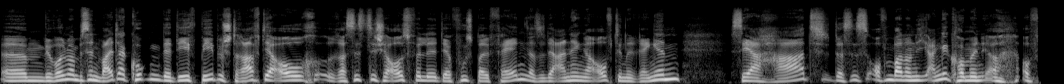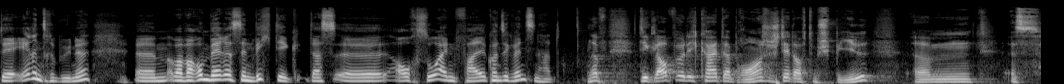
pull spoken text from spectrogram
Ähm, wir wollen mal ein bisschen weiter gucken. Der DFB bestraft ja auch rassistische Ausfälle der Fußballfans, also der Anhänger auf den Rängen sehr hart. Das ist offenbar noch nicht angekommen äh, auf der Ehrentribüne. Ähm, aber warum wäre es denn wichtig, dass äh, auch so ein Fall Konsequenzen hat? Die Glaubwürdigkeit der Branche steht auf dem Spiel. Ähm, es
